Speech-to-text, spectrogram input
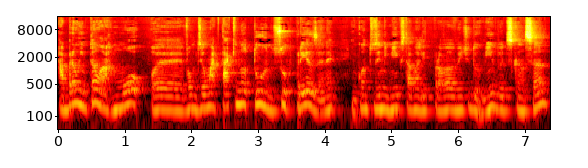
Abrão então armou, eh, vamos dizer, um ataque noturno, surpresa, né? enquanto os inimigos estavam ali provavelmente dormindo ou descansando,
